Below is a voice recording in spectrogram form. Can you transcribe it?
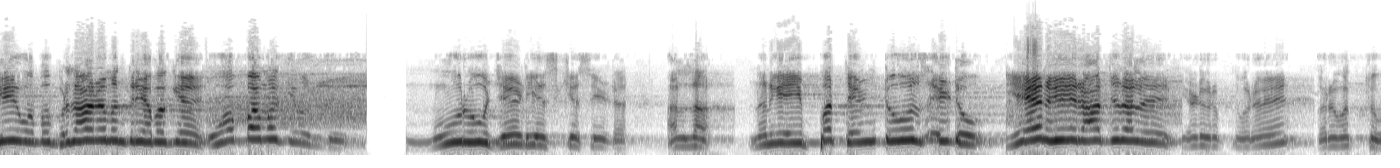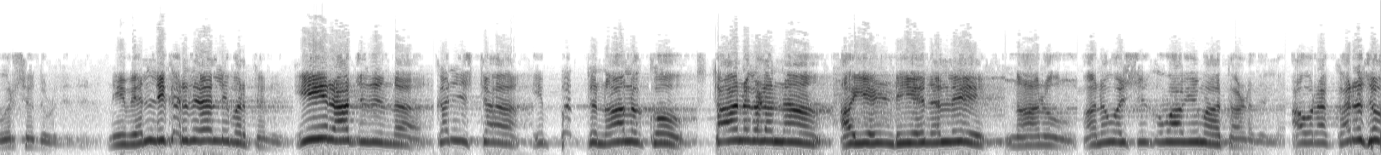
ಈ ಒಬ್ಬ ಪ್ರಧಾನಮಂತ್ರಿಯ ಬಗ್ಗೆ ಒಬ್ಬ ಮುಖ್ಯಮಂತ್ರಿ. ಮೂರು ಜೆ ಡಿ ಎಸ್ಗೆ ಸೀಟ್ ಅಲ್ಲ, ನನಗೆ ಇಪ್ಪತ್ತೆಂಟು ಸೀಟು. ಏನು ಈ ರಾಜ್ಯದಲ್ಲಿ? ಯಡಿಯೂರಪ್ಪನವರೇ, ಅರವತ್ತು ವರ್ಷ ದುಡಿದಿದೆ. ನೀವೆಲ್ಲಿ ಕರೆದ್ರೆ ಅಲ್ಲಿ ಬರ್ತೇನೆ. ಈ ರಾಜ್ಯದಿಂದ ಕನಿಷ್ಠ ಇಪ್ಪತ್ನಾಲ್ಕು ಸ್ಥಾನಗಳನ್ನ ಐ ಎನ್ ಡಿ ಎನಲ್ಲಿ ನಾನು ಅನವಶ್ಯಕವಾಗಿ ಮಾತಾಡೋದಿಲ್ಲ. ಅವರ ಕನಸು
